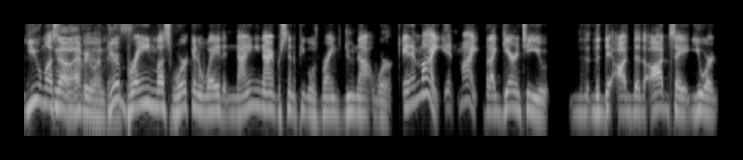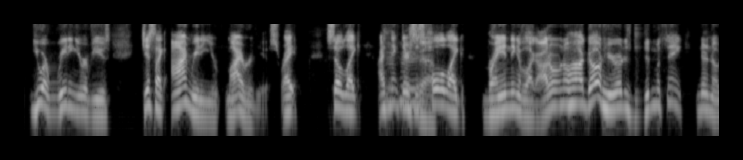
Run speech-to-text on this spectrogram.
You must no, everyone does. your brain must work in a way that 99% of people's brains do not work. And it might, it might, but I guarantee you the the, the, odd- the, the odds say you are you are reading your reviews just like I'm reading your my reviews, right? So like I think there's Mhm. this Yeah. whole like branding of like I don't know how I got here, I just did my thing. No, no,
